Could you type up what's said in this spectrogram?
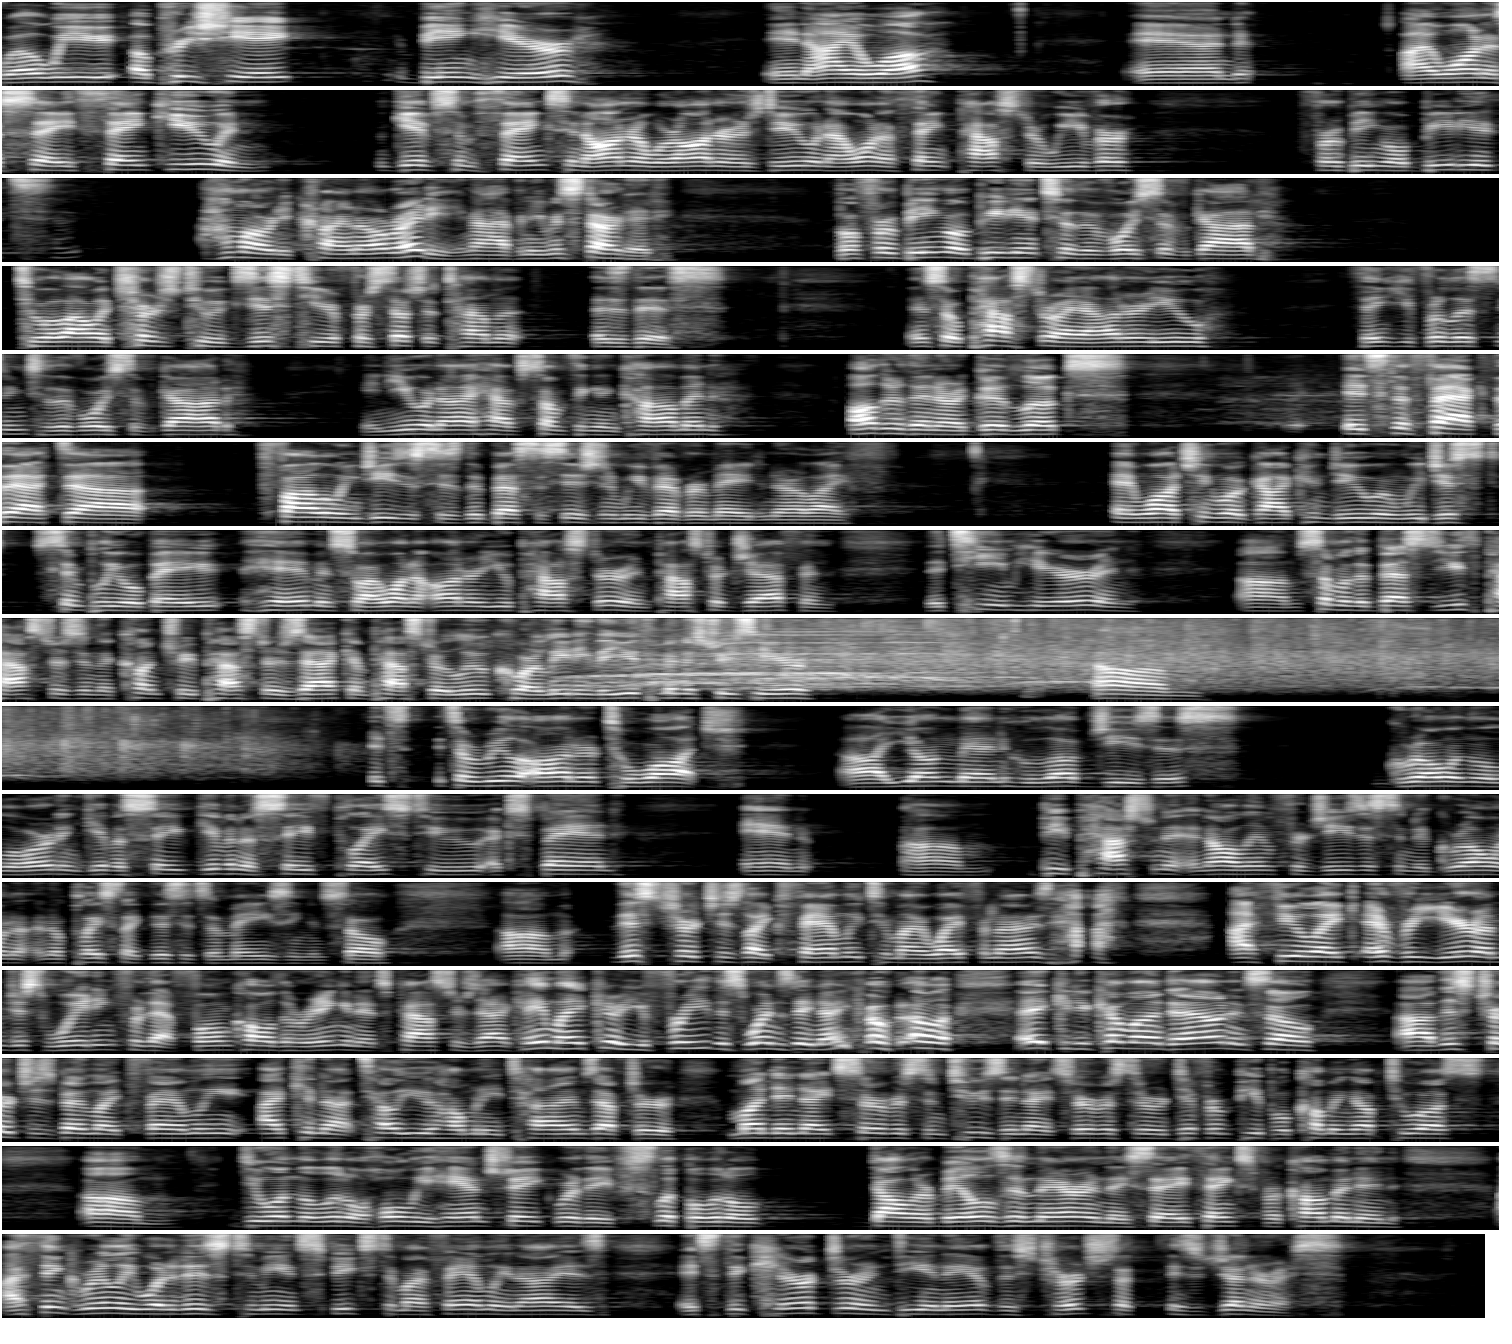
Well, we appreciate being here in Iowa, and I want to say thank you and give some thanks and honor where honor is due. And I want to thank Pastor Weaver for being obedient. I'm already crying already, and I haven't even started. But for being obedient to the voice of God to allow a church to exist here for such a time as this. And so, Pastor, I honor you. Thank you for listening to the voice of God. And you and I have something in common other than our good looks. It's the fact that uh, following Jesus is the best decision we've ever made in our life. And watching what God can do when we just simply obey Him. And so I want to honor you, Pastor, and Pastor Jeff, and the team here, and um, some of the best youth pastors in the country, Pastor Zach and Pastor Luke, who are leading the youth ministries here. Um, it's, it's a real honor to watch uh, young men who love Jesus grow in the Lord and give a safe, given a safe place to expand and um, be passionate and all in for Jesus and to grow in a, in a place like this. It's amazing. And so, um, this church is like family to my wife and I. I feel like every year I'm just waiting for that phone call to ring, and it's Pastor Zach. Hey, Mike, are you free this Wednesday night? hey, can you come on down? And so uh, this church has been like family. I cannot tell you how many times after Monday night service and Tuesday night service, there are different people coming up to us um, doing the little holy handshake where they slip a little dollar bills in there and they say, Thanks for coming. And I think really what it is to me, it speaks to my family and I, is it's the character and DNA of this church that is generous.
